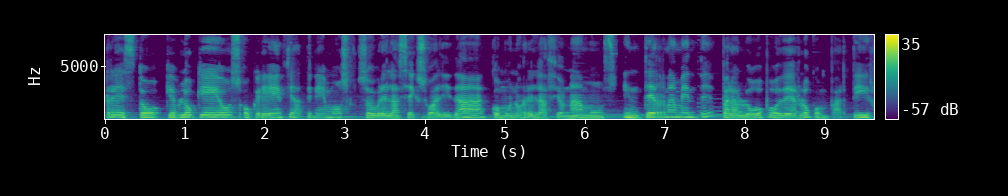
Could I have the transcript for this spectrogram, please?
resto, qué bloqueos o creencia tenemos sobre la sexualidad, cómo nos relacionamos internamente para luego poderlo compartir.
